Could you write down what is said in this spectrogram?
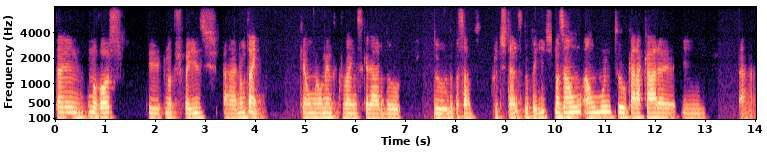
tem uma voz que, que noutros países uh, não tem, que é um elemento que vem, se calhar, do, do, do, passado protestante do país, mas há um, há um muito cara a cara e uh,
